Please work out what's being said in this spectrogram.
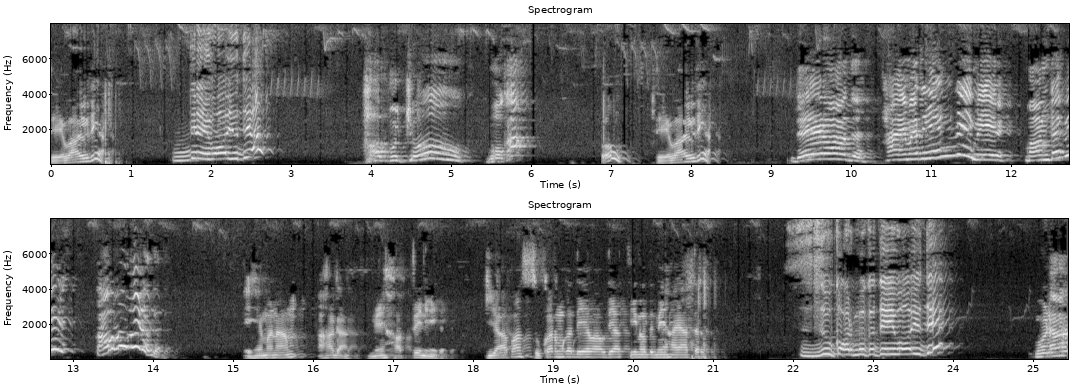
දේවායුධයක් දේවායුධයක් හපුචෝ මොකක්? ඔව් දේවායුධයක් දේවාද? හයම තියෙන්නේ මේ මණ්ඩපේ කවුරු කියලාද එහෙමනම් අහගන්න. මේ හත්වෙනි එක. කියාපන් සුකර්මක දේවායුධයක් තියෙනවද මේ හය අතර? සුකර්මක දේවායුධය? මොනා?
